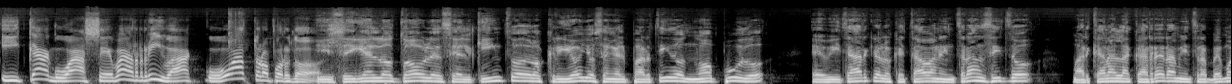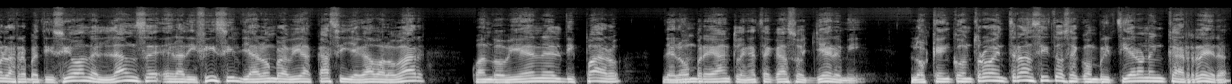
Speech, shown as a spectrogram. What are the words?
y Cagua se va arriba 4 por 2. Y siguen los dobles. El quinto de los criollos en el partido no pudo evitar que los que estaban en tránsito marcaran la carrera mientras vemos la repetición. El lance era difícil, ya el hombre había casi llegado al hogar cuando viene el disparo del hombre ancla, en este caso Jeremy. Los que encontró en tránsito se convirtieron en carrera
